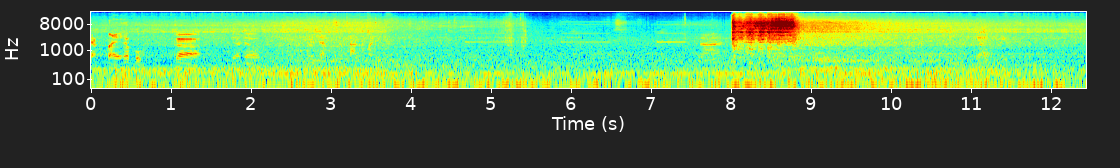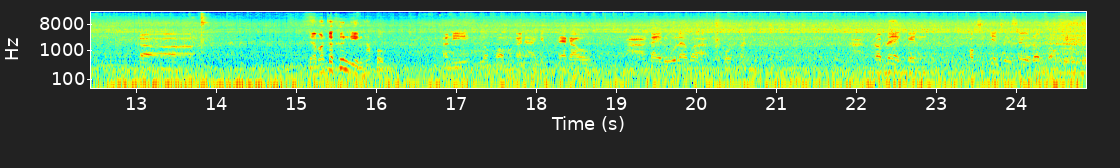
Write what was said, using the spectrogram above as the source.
อะ จัดไปครับผม ก็เดี๋ยวเราเราจะสตาร์ทใหม่นะได้ก็เดี๋ยวมันก็ขึ้นอินครับผม ตอนนี้ลบออกมันก็ได้อยู่แต่เราอ่าได้รู้แล้วว่าโค้ดมันอ่ารอบแรกเป็นออกซิเจนเซนเซอร์รอบสองเป็นแค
